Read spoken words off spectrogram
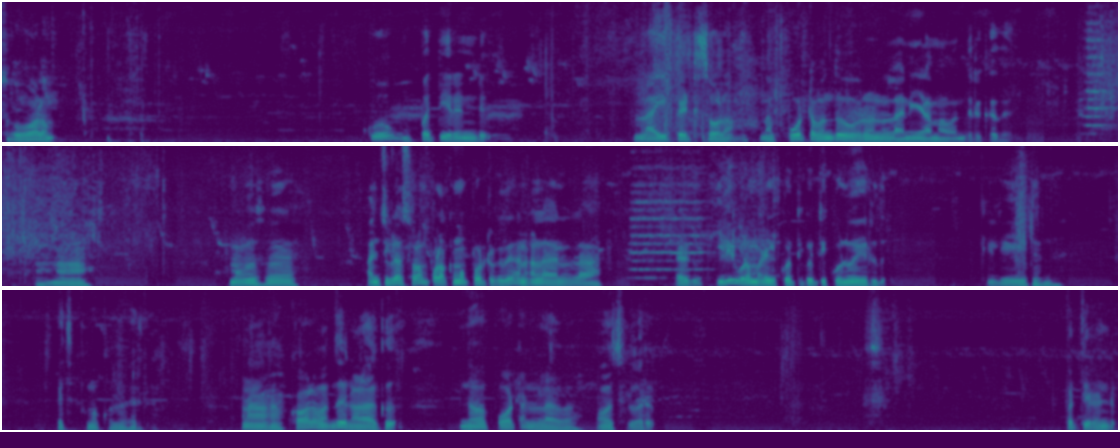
சோளம். கோ முப்பத்தி ரெண்டு நல்லா ஹைப்ரேட் சோளம். நான் போட்ட வந்து ஒரு நல்லா நீளமாக வந்திருக்குது. ஆனால் அஞ்சு கிலோ சோளம் புழக்கமாக போட்டிருக்குது. அதனால் நல்லா இருக்குது கிளி உடம்பு கொத்தி கொத்தி கொண்டு போயிடுது கிளி வந்து எக்கச்சக்கமாக கொண்டு போயிடுது ஆனால் கோலம் வந்து நல்லாயிருக்கு இந்த மாதிரி போட்டால் நல்லா மகசூல் வரும். முப்பத்தி ரெண்டு.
